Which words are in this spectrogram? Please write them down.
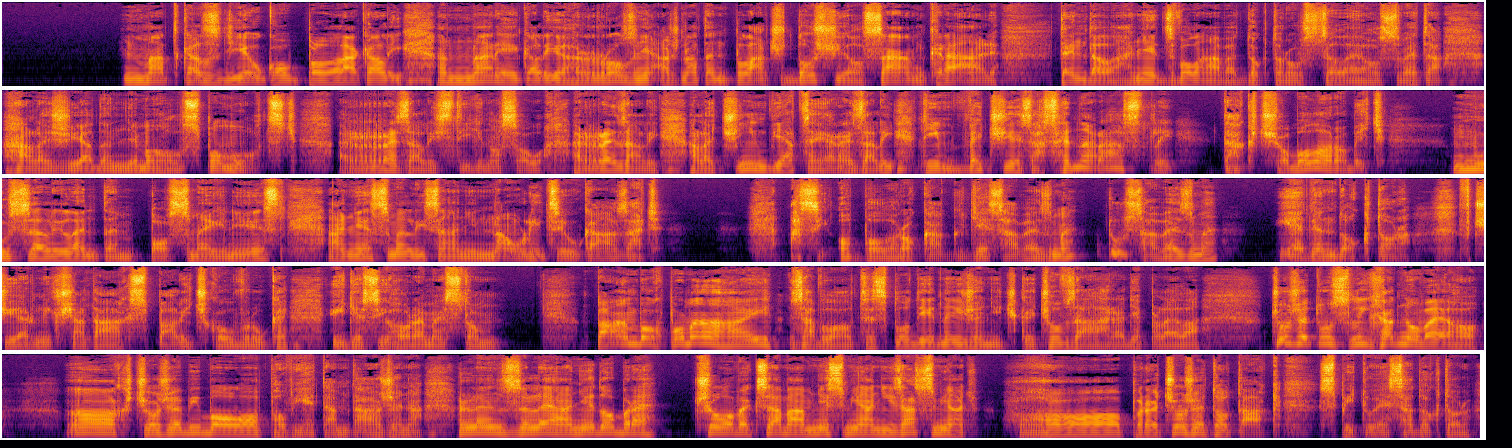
Matka s dievkou plakali a nariekali hrozne, až na ten plač došiel sám kráľ. Ten dal hneď zvolávať doktorov z celého sveta, ale žiaden nemohol spomôcť. Rezali z tých nosov, rezali, ale čím viacej rezali, tým väčšie zase narástli. Tak čo bolo robiť? Museli len ten posmech niesť a nesmeli sa ani na ulici ukázať. Asi o pol roka, kde sa vezme, tu sa vezme jeden doktor. V čiernych šatách s paličkou v ruke ide si hore mestom. Pán Boh pomáhaj, zavolal cez plod jednej ženičke, čo v záhrade plela. Čože tu slýchať nového? Ach, čože by bolo, povie tam tá žena. Len zle a nedobre. Človek sa vám nesmie ani zasmiať. Ho, prečože to tak? spýtuje sa doktor.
